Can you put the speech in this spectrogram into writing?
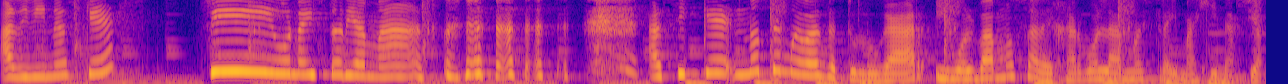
¿Adivinas qué es? Sí, una historia más. Así que no te muevas de tu lugar y volvamos a dejar volar nuestra imaginación.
